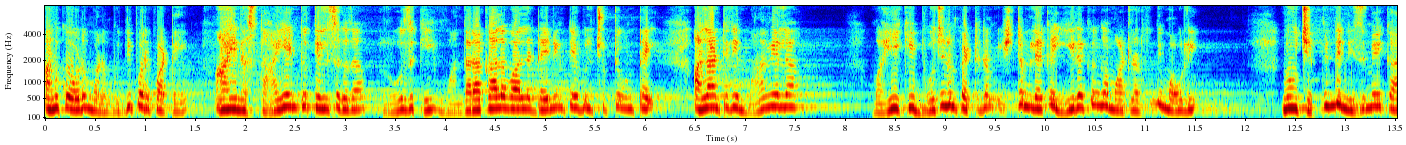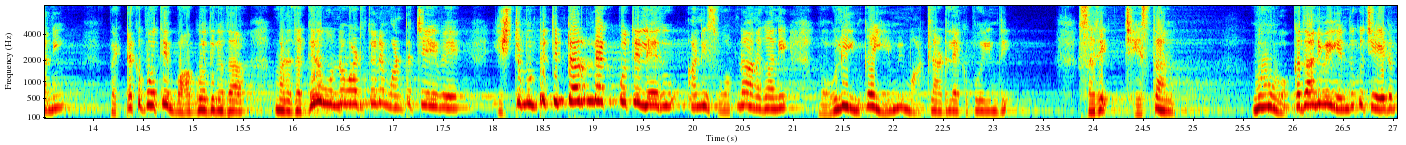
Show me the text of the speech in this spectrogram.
అనుకోవడం మన బుద్ధి పొరపాటే. ఆయన స్థాయి ఏంటో తెలుసు కదా. రోజుకి వంద రకాల వాళ్ళ డైనింగ్ టేబుల్ చుట్టూ ఉంటాయి. అలాంటిది మనం ఎలా? మహీకి భోజనం పెట్టడం ఇష్టం లేక ఈ రకంగా మాట్లాడుతుంది మౌలి. నువ్వు చెప్పింది నిజమే కానీ పెట్టకపోతే బాగోదు కదా. మన దగ్గర ఉన్న వాటితోనే వంట చేయవే. ఇష్టం ఉంటే తింటారు లేకపోతే లేదు అని స్వప్న అనగానే మౌలి ఇంకా ఏమీ మాట్లాడలేకపోయింది. సరే చేస్తాను. నువ్వు ఒక్కదానివే ఎందుకు చేయడం?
